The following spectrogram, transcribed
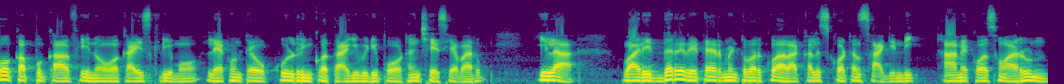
ఓ కప్పు కాఫీనో ఒక ఐస్ క్రీమో లేకుంటే ఒక కూల్ డ్రింకో తాగి విడిపోవటం చేసేవారు. ఇలా వారిద్దరి రిటైర్మెంట్ వరకు అలా కలుసుకోవటం సాగింది. ఆమె కోసం అరుణ్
